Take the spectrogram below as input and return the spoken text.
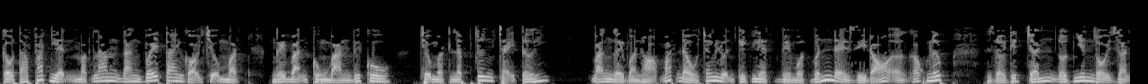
cậu ta phát hiện Mạc Lan đang vẫy tay gọi Triệu Mật, người bạn cùng bàn với cô. Triệu Mật lập tức chạy tới. Ba người bọn họ bắt đầu tranh luận kịch liệt về một vấn đề gì đó ở góc lớp, rồi Tiết Chấn đột nhiên nổi giận,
